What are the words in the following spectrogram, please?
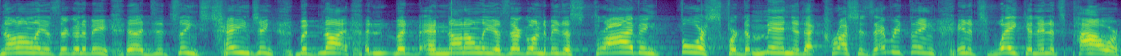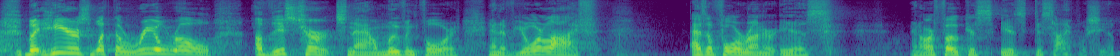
not only is there going to be uh, things changing, but not, but, and not only is there going to be this thriving force for dominion that crushes everything in its wake and in its power. But here's what the real role of this church now moving forward and of your life as a forerunner is. And our focus is discipleship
